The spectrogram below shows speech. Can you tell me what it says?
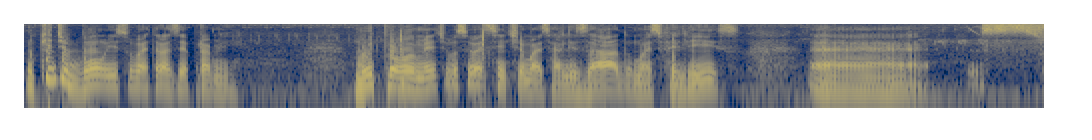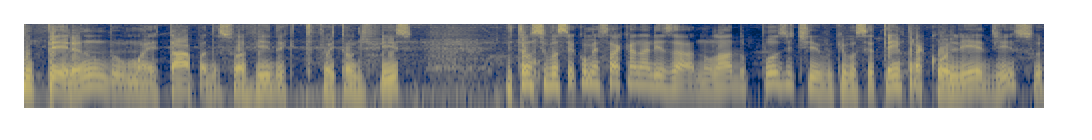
o que de bom isso vai trazer para mim? Muito provavelmente você vai se sentir mais realizado, mais feliz, é, superando uma etapa da sua vida que foi tão difícil. Então, se você começar a canalizar no lado positivo que você tem para colher disso,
